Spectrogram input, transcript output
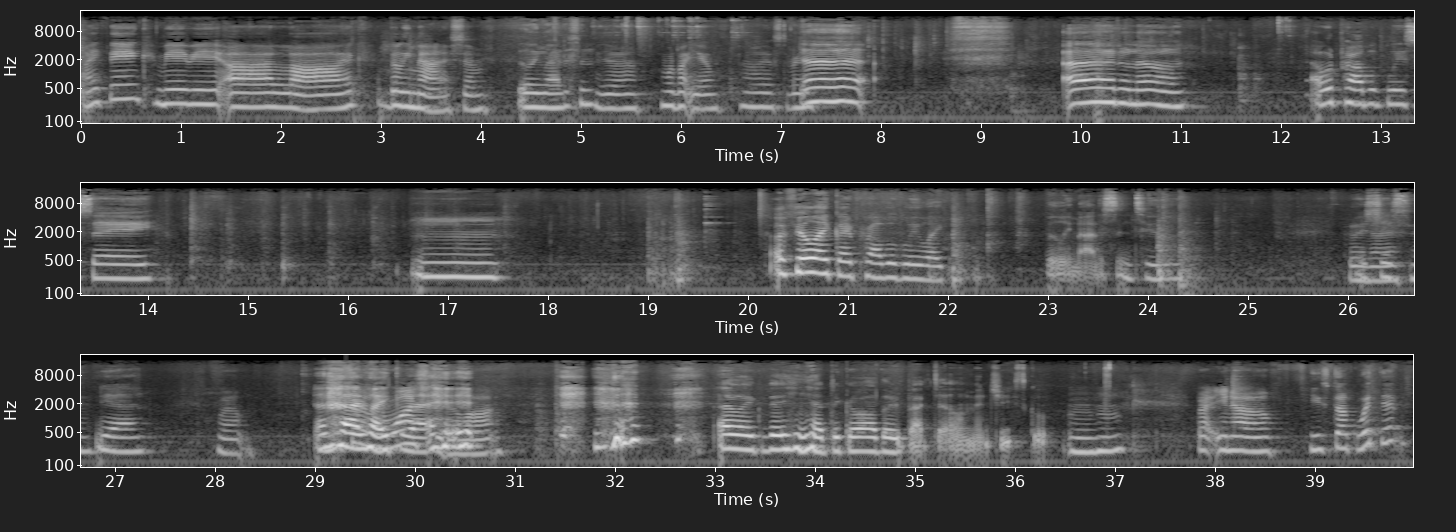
I think maybe I like Billy Madison. Billy Madison? Yeah. What about you? Uh I don't know. I would probably say mm, I feel like I probably like Billy Madison too. Billy it's just Madison. yeah. well, I like watched it a that. lot. I like that he had to go all the way back to elementary school. Mm-hmm. But you know, he stuck with it.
